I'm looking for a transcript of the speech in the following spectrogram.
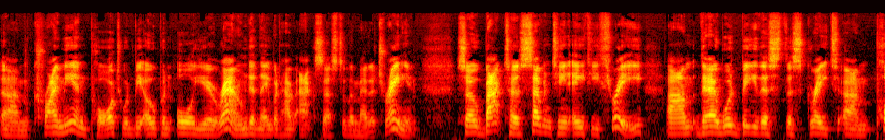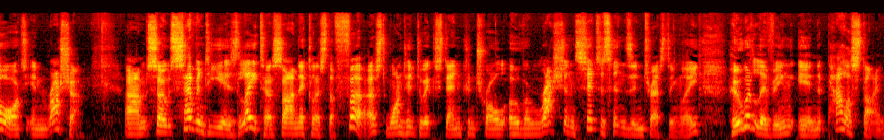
um, Crimean port would be open all year round, and they would have access to the Mediterranean. So back to 1783, um, there would be this this great um, port in Russia. Um, so 70 years later, Tsar Nicholas I wanted to extend control over Russian citizens, interestingly, who were living in Palestine.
